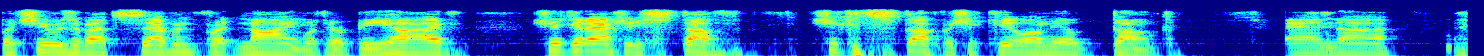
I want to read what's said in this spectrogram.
but she was about seven foot nine with her beehive. She could actually stuff. She could stuff a Shaquille O'Neal dunk, and. Uh,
